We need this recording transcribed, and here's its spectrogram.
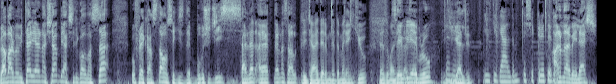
Rabarba biter yarın akşam bir aksilik olmazsa bu frekansta 18'de buluşacağız. Serdar ayaklarına sağlık. Rica ederim ne demek. Thank you. Ne zaman Sevgili istersen. Ebru iyi ki Canım. geldin. İyi ki geldim. Teşekkür ederim. Hanımlar beyler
